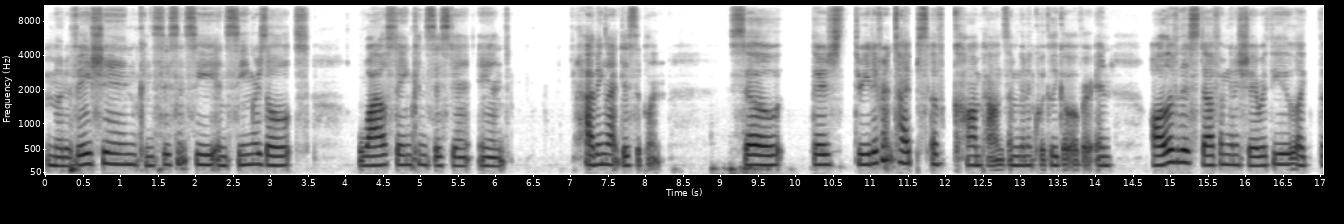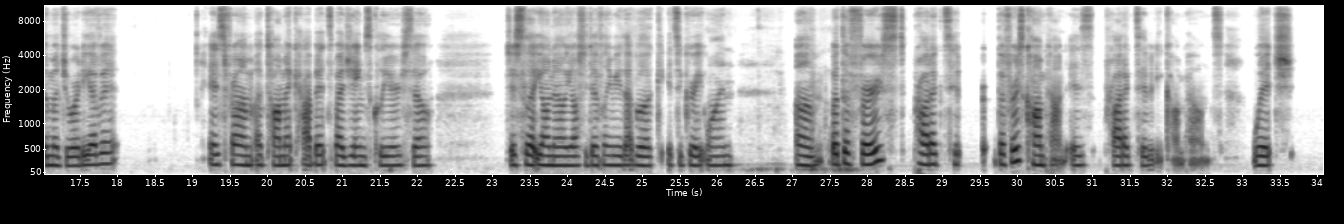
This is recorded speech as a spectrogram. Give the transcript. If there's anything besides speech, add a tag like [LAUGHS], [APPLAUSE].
motivation, consistency, and seeing results while staying consistent and having that discipline. So, there's three different types of compounds I'm going to quickly go over. And all of this stuff I'm going to share with you, like the majority of it, is from Atomic Habits by James Clear. So, just to let y'all know, y'all should definitely read that book. It's a great one. Um, but the first product, the first compound is productivity compounds, which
